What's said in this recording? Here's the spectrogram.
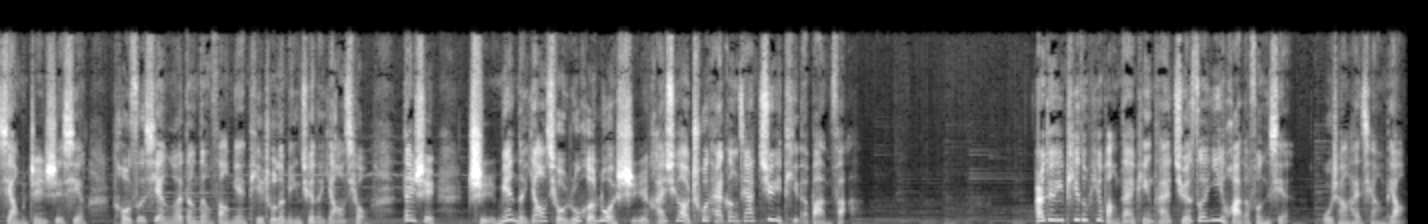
项目真实性、投资限额等等方面提出了明确的要求，但是纸面的要求如何落实，还需要出台更加具体的办法。而对于 P2P 网贷平台角色异化的风险，武长海强调，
